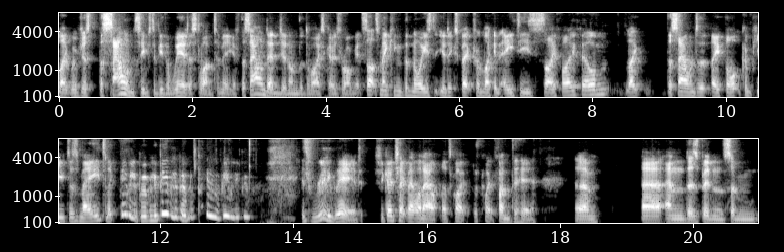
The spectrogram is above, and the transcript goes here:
like with just the sound seems to be the weirdest one to me. If the sound engine on the device goes wrong, it starts making the noise that you'd expect from like an 80s sci-fi film, like the sound that they thought computers made, like boobly boobly boobly boobly boobly boobly boobly. It's really weird. You should go check that one out. That's quite that's quite fun to hear. Um, uh, and there's been some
